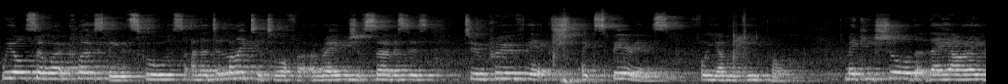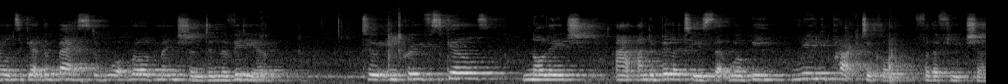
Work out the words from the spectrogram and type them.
We also work closely with schools and are delighted to offer a range of services to improve the ex experience for young people, making sure that they are able to get the best of what Rob mentioned in the video, to improve skills, knowledge, uh, and abilities that will be really practical for the future.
